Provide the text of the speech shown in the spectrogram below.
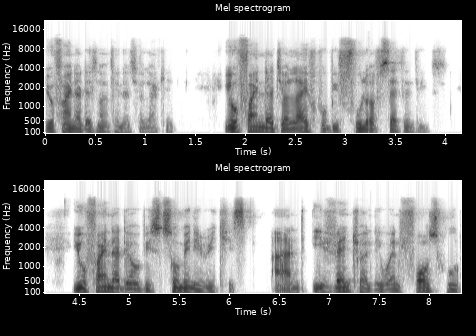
You'll find that there's nothing that you're lacking. You'll find that your life will be full of certain things. You'll find that there will be so many riches. And eventually when falsehood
